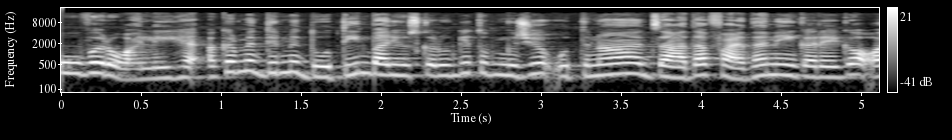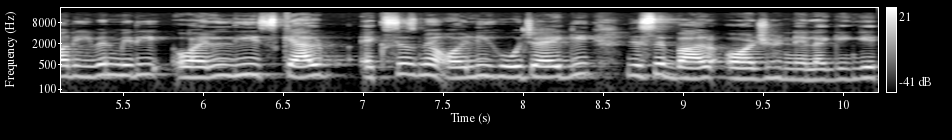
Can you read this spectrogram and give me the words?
ओवर ऑयली है। अगर मैं दिन में दो तीन बार यूज़ करूँगी तो मुझे उतना ज़्यादा फ़ायदा नहीं करेगा और इवन मेरी ऑयली स्कैल्प एक्सेस में ऑयली हो जाएगी, जिससे बाल और झड़ने लगेंगे।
